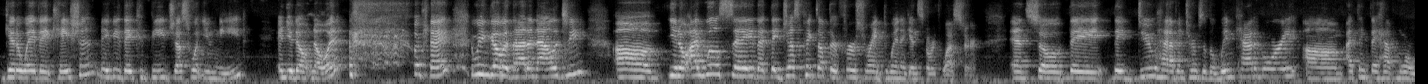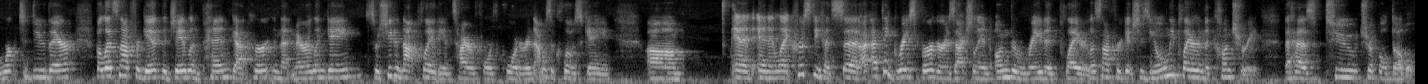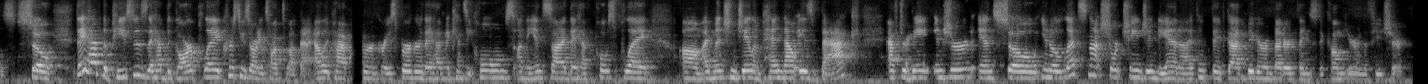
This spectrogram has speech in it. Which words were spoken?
getaway vacation. Maybe they could be just what you need, and you don't know it. okay? We can go with that analogy. Um, you know i will say that they just picked up their first ranked win against northwestern. And so they they do have in terms of the win category um, i think they have more work to do there. But let's not forget that Jaelynn Penn got hurt in that maryland game. So she did not play the entire fourth quarter and that was a close game. Um, and, and and like Christy had said, I, I, think Grace Berger is actually an underrated player. Let's not forget she's the only player in the country that has two triple doubles. So they have the pieces, they have the guard play. Christy's already talked about that. Ali Patberg, Grace Berger, they have Mackenzie Holmes on the inside, they have post play. Um, I mentioned Jaelynn Penn now is back after being injured. And so, you know, let's not shortchange Indiana. I think they've got bigger and better things to come here in the future.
